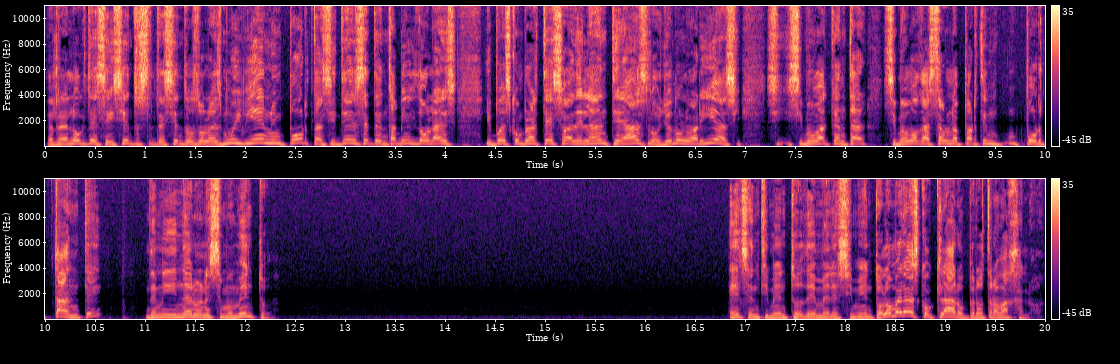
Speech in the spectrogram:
El reloj de 600, 700 dólares, muy bien, no importa. Si tienes 70 mil dólares y puedes comprarte eso, adelante, hazlo. Yo no lo haría. Si, si, me voy a cantar, si me voy a gastar una parte importante de mi dinero en ese momento. El sentimiento de merecimiento. Lo merezco, claro, pero trabájalo.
